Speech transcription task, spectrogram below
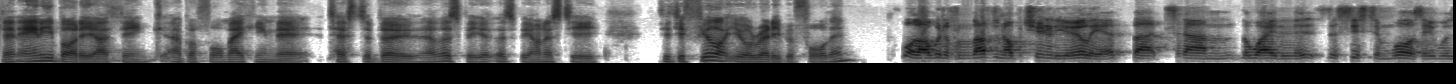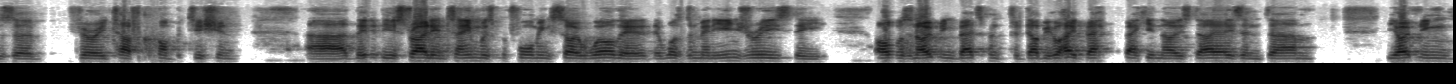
than anybody, I think, uh, before making their test debut. Now, let's be let's be honest here. Did you feel like you were ready before then? Well, I would have loved an opportunity earlier, but um, the way the, the system was, it was a very tough competition. Uh, the, the, Australian team was performing so well. There, there wasn't many injuries. The I was an opening batsman for WA back back in those days, and um, the opening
